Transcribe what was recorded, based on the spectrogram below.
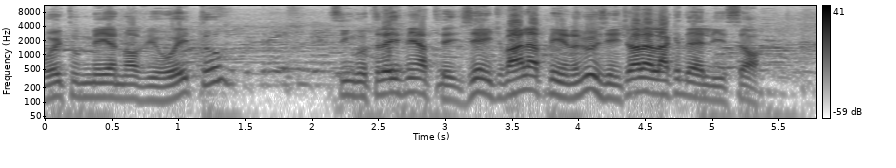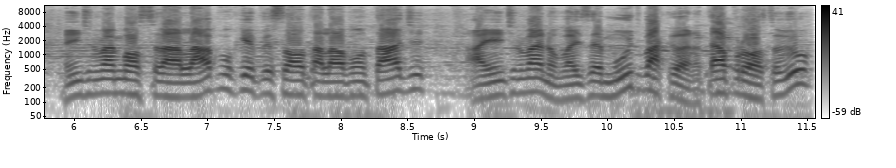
8698 5363. 5363. Gente, vale a pena, viu, gente? Olha lá que delícia, ó. A gente não vai mostrar lá porque o pessoal tá lá à vontade. Aí a gente não vai não, mas é muito bacana. Até a próxima, viu?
